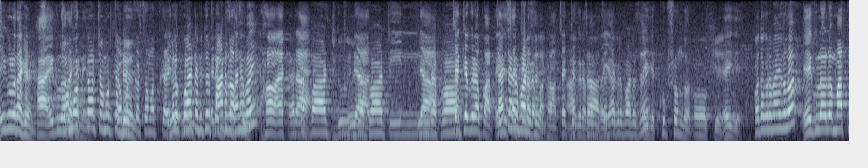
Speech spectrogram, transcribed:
এইগুলো দেখেন। হ্যাঁ এগুলো। চমৎকার চমৎকার চমৎকার চমৎকার। এগুলো কয়টা? ভিতরে পার্ট আছে। ভাই? হ্যাঁ একটা পার্ট দুইটা পার্ট তিনটা পার্ট। চারটা করে পার্ট। এই যে চারটা করে পার্ট হ্যাঁ চারটা করে আচ্ছা, পার্ট ভাইয়া। চারটা করে পার্ট আছে? এই যে খুব সুন্দর। ওকে। এই যে। কত করে ভাই এগুলো? এগুলো হলো মাত্র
